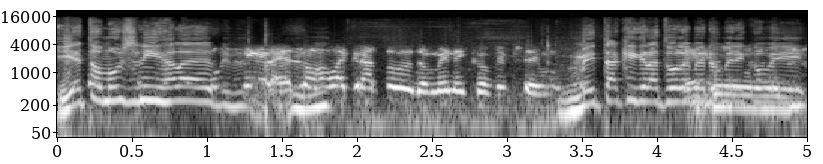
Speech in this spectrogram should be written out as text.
Je to možný, hele, Je to ale gratuluju Dominikovi, přeju mu. my taky gratulujeme Dominikovi.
